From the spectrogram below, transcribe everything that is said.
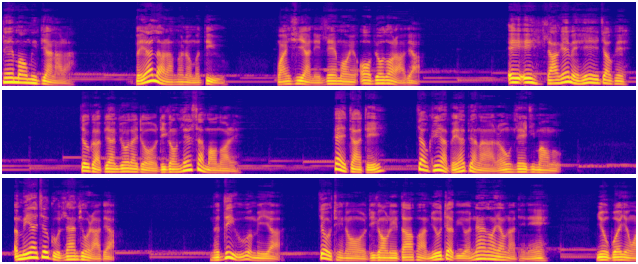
လှဲမောင်းမင်းပြန်လာတာဘယ်ကလာတာမှန်းတော့မသိဘူး ဝိုင်းရှိရနေလဲမောင်ရင်အော်ပြောသွားတာဗျအေးအေးလာခဲ့မယ်ဟေးကြောက်ခဲကျုပ်ကပြန်ပြောလိုက်တော့ဒီကောင်လှဲဆက်မောင်းသွားတယ်ဟဲ့တာတေကြောက်ခဲကဘယ်ကပြန်လာတာတော့လဲကြီးမောင်းလို့အမေကကျုပ်ကိုလှမ်းပြောတာဗျမသိဘူးအမေကကျုပ်ထင်တော့ဒီကောင်တွေတားဖမျိုးတက်ပြီးတော့နှမ်းသွားရောက်တာထင်တယ်မြို့ပွဲရုံက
